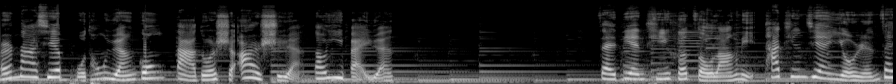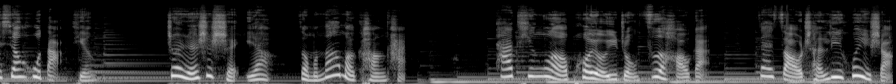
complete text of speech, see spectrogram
而那些普通员工大多是二十元到一百元。在电梯和走廊里，他听见有人在相互打听：“这人是谁呀？怎么那么慷慨？”他听了颇有一种自豪感。在早晨例会上，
